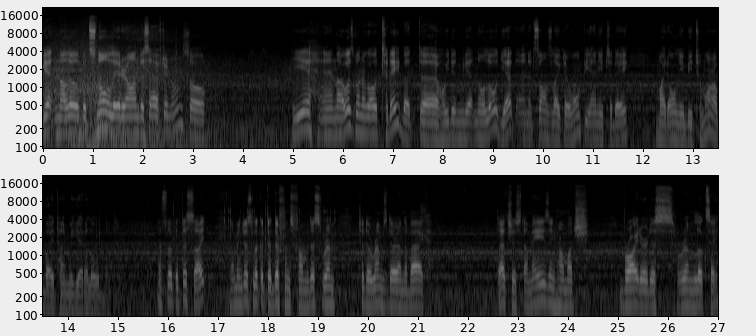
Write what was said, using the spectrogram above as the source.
getting a little bit snow later on this afternoon so yeah and I was gonna go out today but uh, we didn't get no load yet and it sounds like there won't be any today. Might only be tomorrow by the time we get a load but let's look at this side. I mean just look at the difference from this rim to the rims there in the back. That's just amazing how much brighter this rim looks eh?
